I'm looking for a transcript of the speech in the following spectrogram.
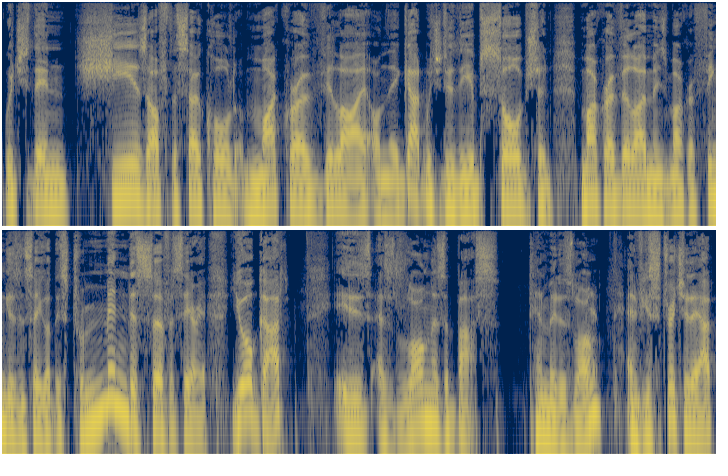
which then shears off the so-called microvilli on their gut, which do the absorption. Microvilli means microfingers, and so you've got this tremendous surface area. Your gut is as long as a bus. 10 metres long, and if you stretch it out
